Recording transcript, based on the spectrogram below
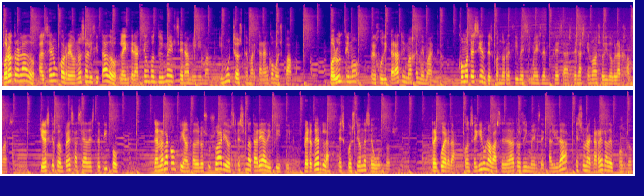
Por otro lado, al ser un correo no solicitado, la interacción con tu email será mínima y muchos te marcarán como spam. Por último, perjudicará tu imagen de marca. ¿Cómo te sientes cuando recibes emails de empresas de las que no has oído hablar jamás? ¿Quieres que tu empresa sea de este tipo? Ganar la confianza de los usuarios es una tarea difícil, perderla es cuestión de segundos. Recuerda, conseguir una base de datos de emails de calidad es una carrera de fondo.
